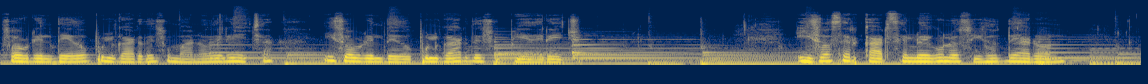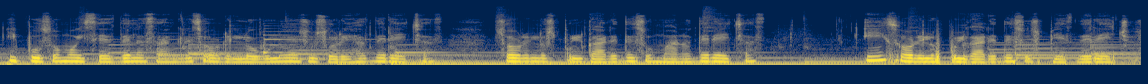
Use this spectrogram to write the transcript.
sobre el dedo pulgar de su mano derecha y sobre el dedo pulgar de su pie derecho. Hizo acercarse luego los hijos de Aarón, y puso Moisés de la sangre sobre el lóbulo de sus orejas derechas, sobre los pulgares de sus manos derechas y sobre los pulgares de sus pies derechos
